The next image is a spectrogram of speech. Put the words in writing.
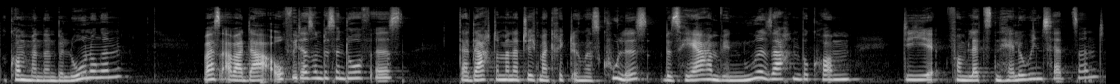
bekommt man dann Belohnungen. Was aber da auch wieder so ein bisschen doof ist, da dachte man natürlich, man kriegt irgendwas Cooles. Bisher haben wir nur Sachen bekommen, die vom letzten Halloween-Set sind.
